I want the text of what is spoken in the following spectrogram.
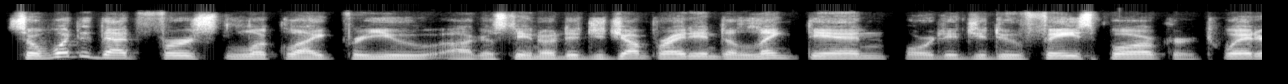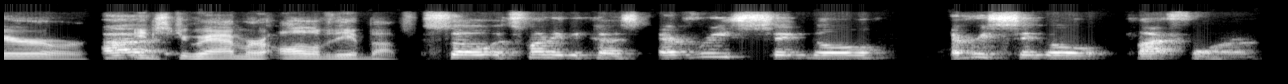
So what did that first look like for you, Agostino? Did you jump right into LinkedIn or did you do Facebook or Twitter or Uh, Instagram or all of the above? So it's funny because every single every single platform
